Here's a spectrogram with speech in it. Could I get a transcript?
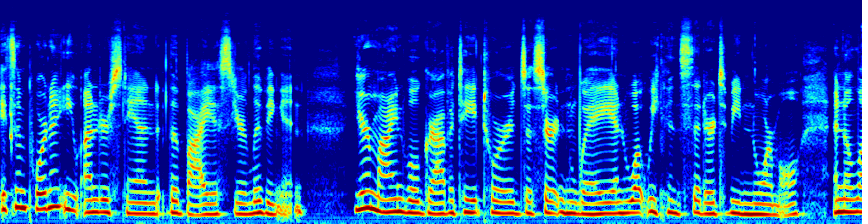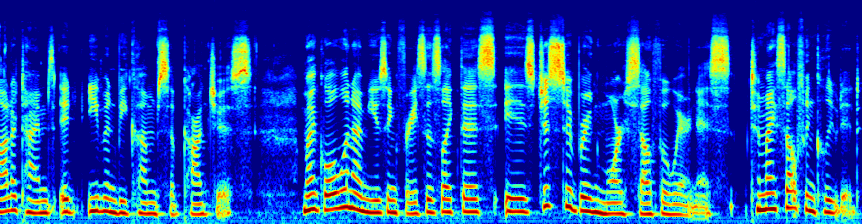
it's important you understand the bias you're living in. Your mind will gravitate towards a certain way and what we consider to be normal, and a lot of times it even becomes subconscious. My goal when I'm using phrases like this is just to bring more self awareness, to myself included.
